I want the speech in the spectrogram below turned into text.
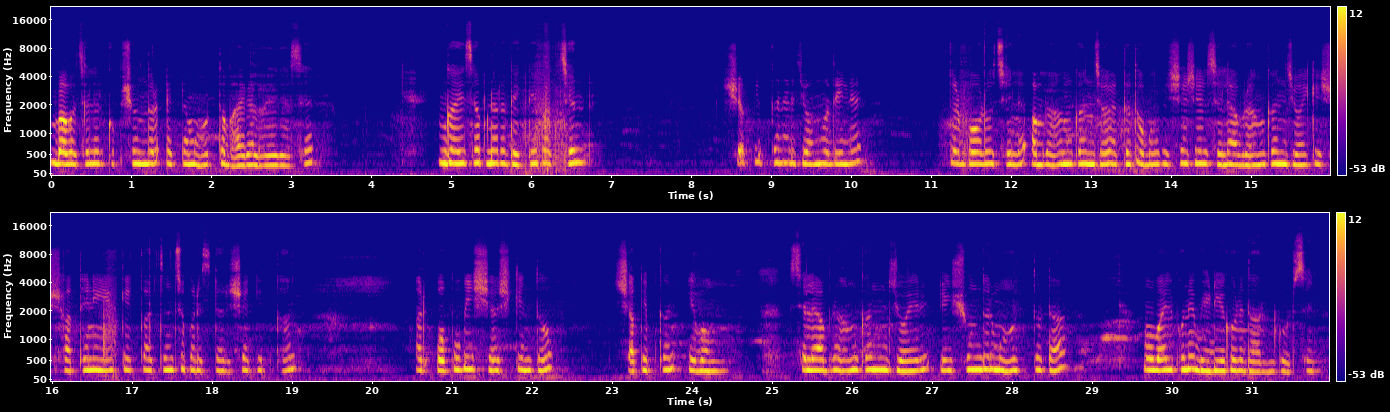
বাবা ছেলের খুব সুন্দর একটা মুহূর্ত ভাইরাল হয়ে গেছে। গাইস আপনারা দেখতেই পাচ্ছেন শাকিব খানের জন্মদিনে তার বড় ছেলে আব্রাহাম খান জয়, অর্থাৎ অপু বিশ্বাসের ছেলে আব্রাহাম খান জয়কে সাথে নিয়ে কেক কাটছেন সুপারস্টার শাকিব খান। আর অপু বিশ্বাস কিন্তু শাকিব খান এবং ছেলে আব্রাহাম খান জয়ের এই সুন্দর মুহূর্তটা মোবাইল ফোনে ভিডিও করে ধারণ করছেন।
